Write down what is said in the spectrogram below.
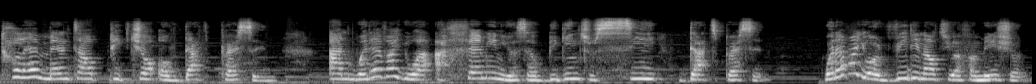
clear mental picture of that person, and whenever you are affirming yourself, begin to see that person. Whenever you are reading out your affirmation,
